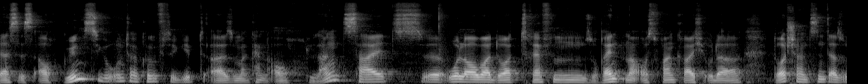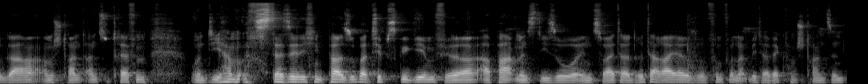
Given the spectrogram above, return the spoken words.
dass es auch günstige Unterkünfte gibt. Also man kann auch Langzeiturlauber dort treffen, so Rentner aus Frankreich oder Deutschland sind da sogar am Strand anzutreffen. Und die haben uns tatsächlich ein paar super Tipps gegeben für Apartments, die so in zweiter, dritter Reihe, so 500 Meter weg vom Strand sind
